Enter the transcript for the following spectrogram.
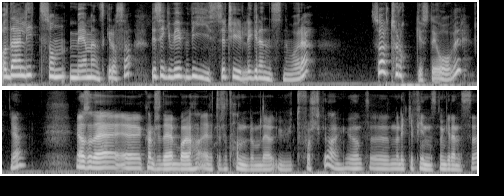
Og det er litt sånn med mennesker også. Hvis ikke vi viser tydelig grensene våre, så tråkkes de over. Ja. Ja, så det eh, Kanskje det bare rett og slett handler om det å utforske, da. Eh, Når det ikke finnes noen grense,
